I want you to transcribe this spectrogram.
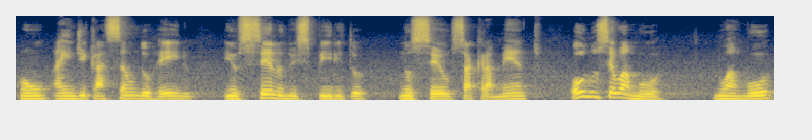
com a indicação do reino e o selo do Espírito no seu sacramento ou no seu amor, no amor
